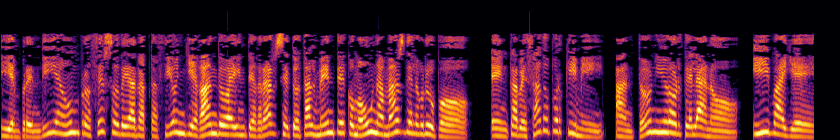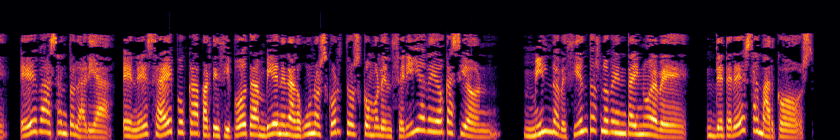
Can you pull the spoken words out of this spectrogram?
y emprendía un proceso de adaptación llegando a integrarse totalmente como una más del grupo. Encabezado por Kimi, Antonio Hortelano, y Valle, Eva Santolaria. En esa época participó también en algunos cortos como Lencería de Ocasión. 1999. De Teresa Marcos.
